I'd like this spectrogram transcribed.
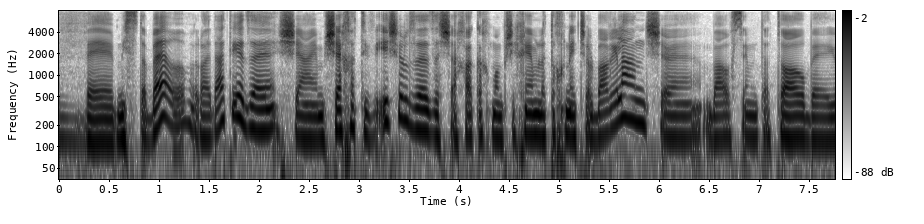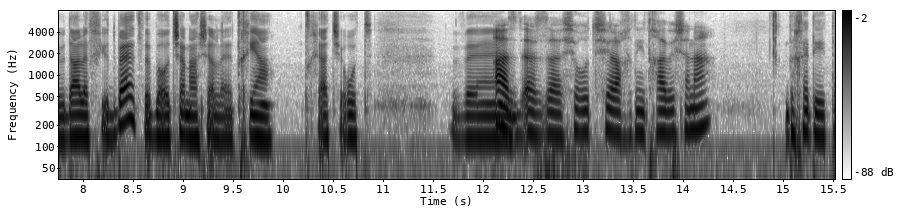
ומסתבר, ולא ידעתי את זה, שההמשך הטבעי של זה, זה שאחר כך ממשיכים לתוכנית של בר אילן, שבה עושים את התואר בי"א, י"ב, ובעוד שנה של אה, דחייה, דחיית שירות. ו... אז, אז השירות שלך נדחה בשנה? דחיתי את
